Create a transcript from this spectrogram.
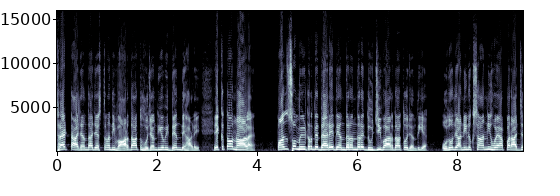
ਥ੍ਰੈਟ ਆ ਜਾਂਦਾ, ਜਿਸ ਤਰ੍ਹਾਂ ਦੀ ਵਾਰਦਾਤ ਹੋ ਜਾਂਦੀ ਉਹ ਵੀ ਦਿਨ ਦਿਹਾੜੇ। ਇੱਕ ਤਾਂ ਉਹ ਨਾਲ ਹੈ। 500 ਮੀਟਰ ਦੇ ਦਾਇਰੇ ਦੇ ਅੰਦਰ ਅੰਦਰ ਇਹ ਦੂਜੀ ਵਾਰਦਾਤ ਹੋ ਜਾਂਦੀ ਹੈ। ਉਦੋਂ ਜਾਨੀ ਨੁਕਸਾਨ ਨਹੀਂ ਹੋਇਆ, ਪਰ ਅੱਜ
